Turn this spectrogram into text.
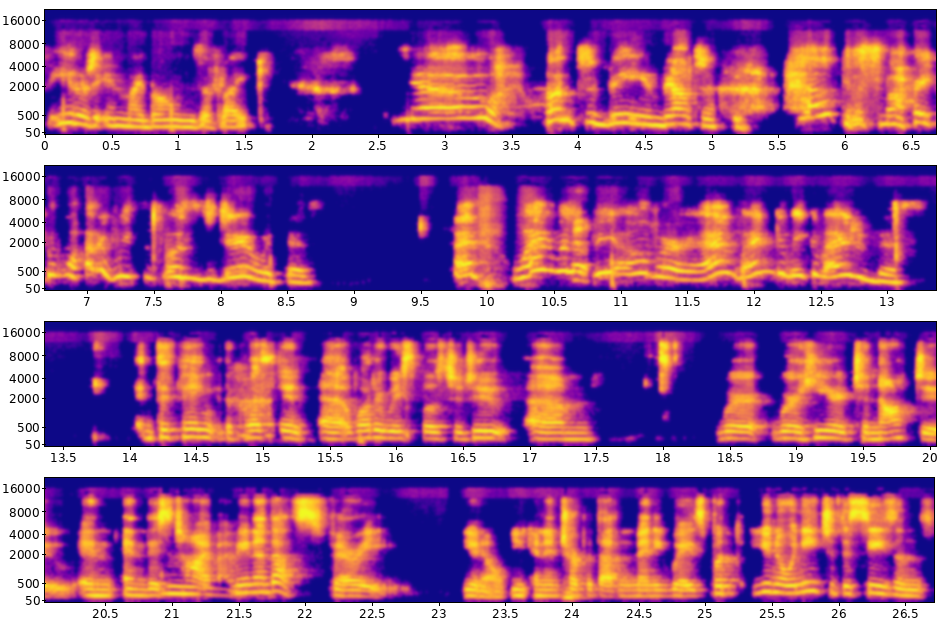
feel it in my bones of like, no, I want to be and be able to help us, Mari. What are we supposed to do with this? And when will it be over? And when can we come out of this? The thing, the question, uh, what are we supposed to do? Um, we're we're here to not do in in this mm. time. I mean, and that's very, you know, you can interpret that in many ways. But you know, in each of the seasons,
